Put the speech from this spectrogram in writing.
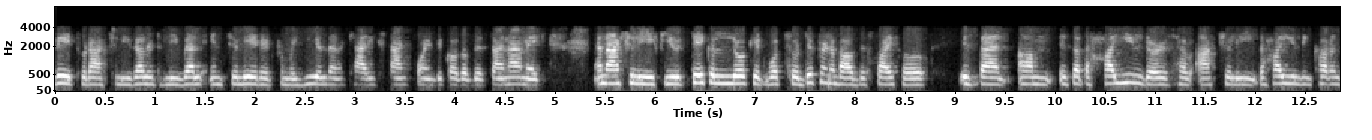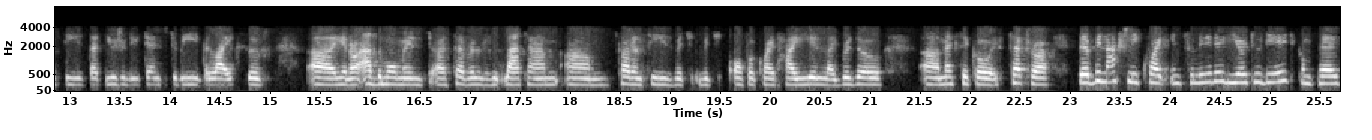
rates would actually relatively well insulated from a yield and a carry standpoint because of this dynamic. And actually, if you take a look at what's so different about this cycle, is that um, is that the high yielders have actually the high yielding currencies that usually tends to be the likes of uh, you know at the moment uh, several LATAM um, currencies which which offer quite high yield like Brazil, uh, Mexico, etc. They've been actually quite insulated year to date compared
